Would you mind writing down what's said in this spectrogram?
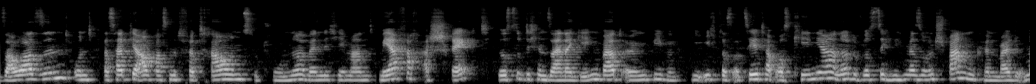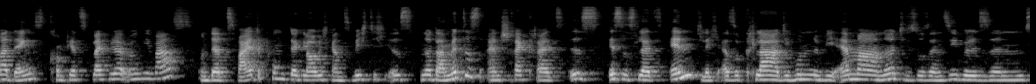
sauer sind. Und das hat ja auch was mit Vertrauen zu tun. Ne? Wenn dich jemand mehrfach erschreckt, wirst du dich in seiner Gegenwart irgendwie, wie ich das erzählt habe aus Kenia, ne? du wirst dich nicht mehr so entspannen können, weil du immer denkst, kommt jetzt gleich wieder irgendwie was. Und der zweite Punkt, der glaube ich ganz wichtig ist, ne, damit es ein Schreckreiz ist, ist es letztendlich, also klar, die Hunde wie Emma, ne, die so sensibel sind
